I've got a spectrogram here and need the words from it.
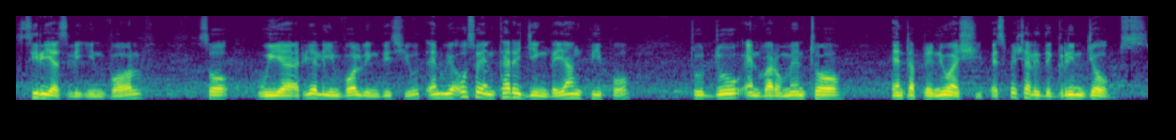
seriously involved. So we are really involving this youth and we are also encouraging the young people to do environmental entrepreneurship, especially the green jobs.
